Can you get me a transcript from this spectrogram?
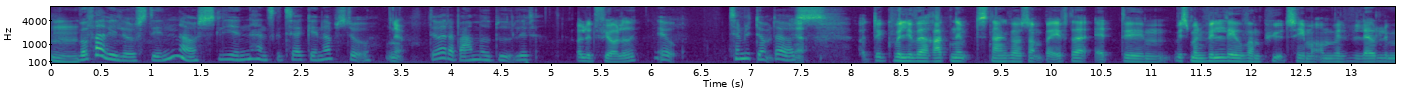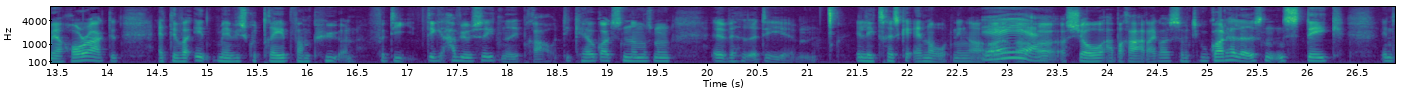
mm. Hvorfor er vi låst inde også, lige inden han skal til at genopstå? Ja. Det var da bare modbydeligt. og lidt fjollet, ikke? Jo, temmelig dumt af os. Og det ville jo være ret nemt, snakker vi også om bagefter, at øh, hvis man ville lave vampyrtema, om man ville lave det lidt mere horroragtigt, at det var endt med, at vi skulle dræbe vampyren. Fordi det har vi jo set nede i Prag. De kan jo godt sådan noget med sådan nogle, øh, hvad hedder det, øh, elektriske anordninger og, Ja, ja. og, og, og sjove apparater, ikke? Også, så de kunne godt have lavet sådan en stake, en,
